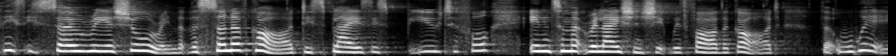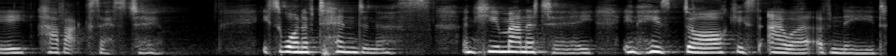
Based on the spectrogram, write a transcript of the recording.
This is so reassuring that the Son of God displays this beautiful, intimate relationship with Father God that we have access to. It's one of tenderness and humanity in his darkest hour of need.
